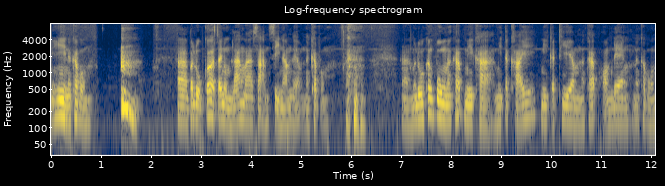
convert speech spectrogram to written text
นี่นะครับผมปลาดุกก็ใจหนุ่มล้างมาสามสี่น้ำแล้วนะครับผม มาดูเครื่องปรุงนะครับ มีข่า มีตะไคร้ มีกระเทียมนะครับ หอมแดงนะครับผม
